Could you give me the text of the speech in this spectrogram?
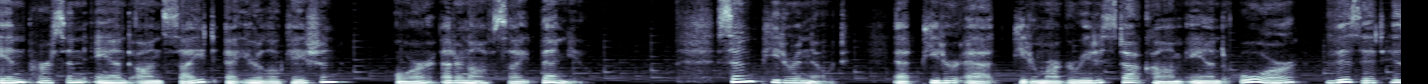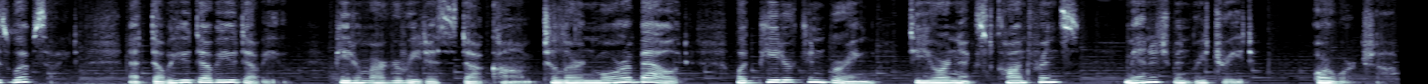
in person and on site at your location, or at an off-site venue. Send Peter a note at peter at petermargaritis.com and or visit his website at www.petermargaritis.com to learn more about what Peter can bring to your next conference, management retreat, or workshop.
